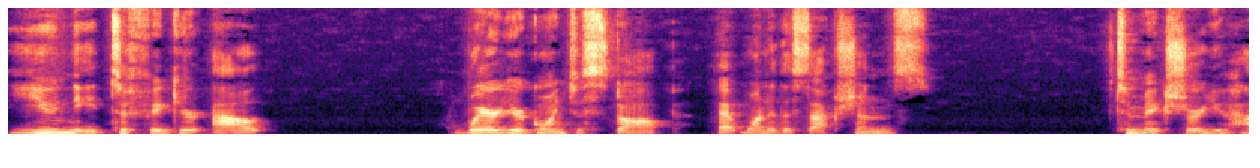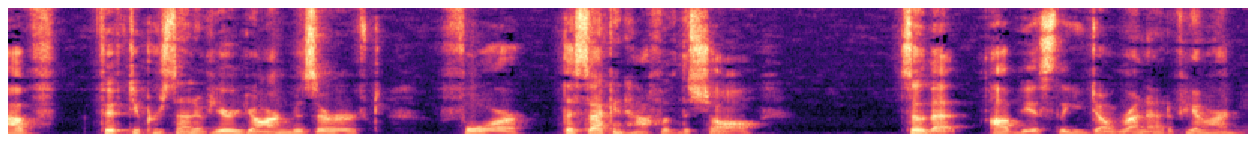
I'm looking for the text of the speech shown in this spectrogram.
you need to figure out where you're going to stop at one of the sections to make sure you have 50% of your yarn reserved for the second half of the shawl so that obviously you don't run out of yarn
